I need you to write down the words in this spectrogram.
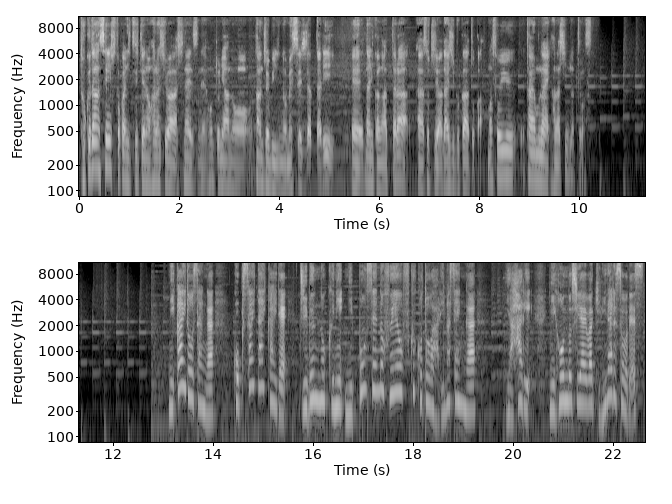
特段選手とかについての話はしないですね。本当にあの、誕生日のメッセージだったり、えー、何かがあったら、あそっちでは大丈夫かとか、まあそういうたわもない話になってます。二階堂さんが国際大会で自分の国日本戦の笛を吹くことはありませんが、やはり日本の試合は気になるそうです。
